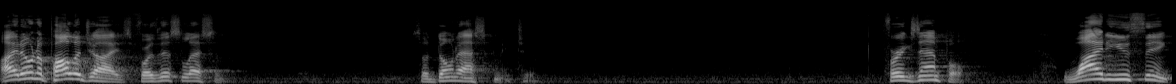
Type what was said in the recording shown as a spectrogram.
I don't apologize for this lesson, so don't ask me to. For example, why do you think,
